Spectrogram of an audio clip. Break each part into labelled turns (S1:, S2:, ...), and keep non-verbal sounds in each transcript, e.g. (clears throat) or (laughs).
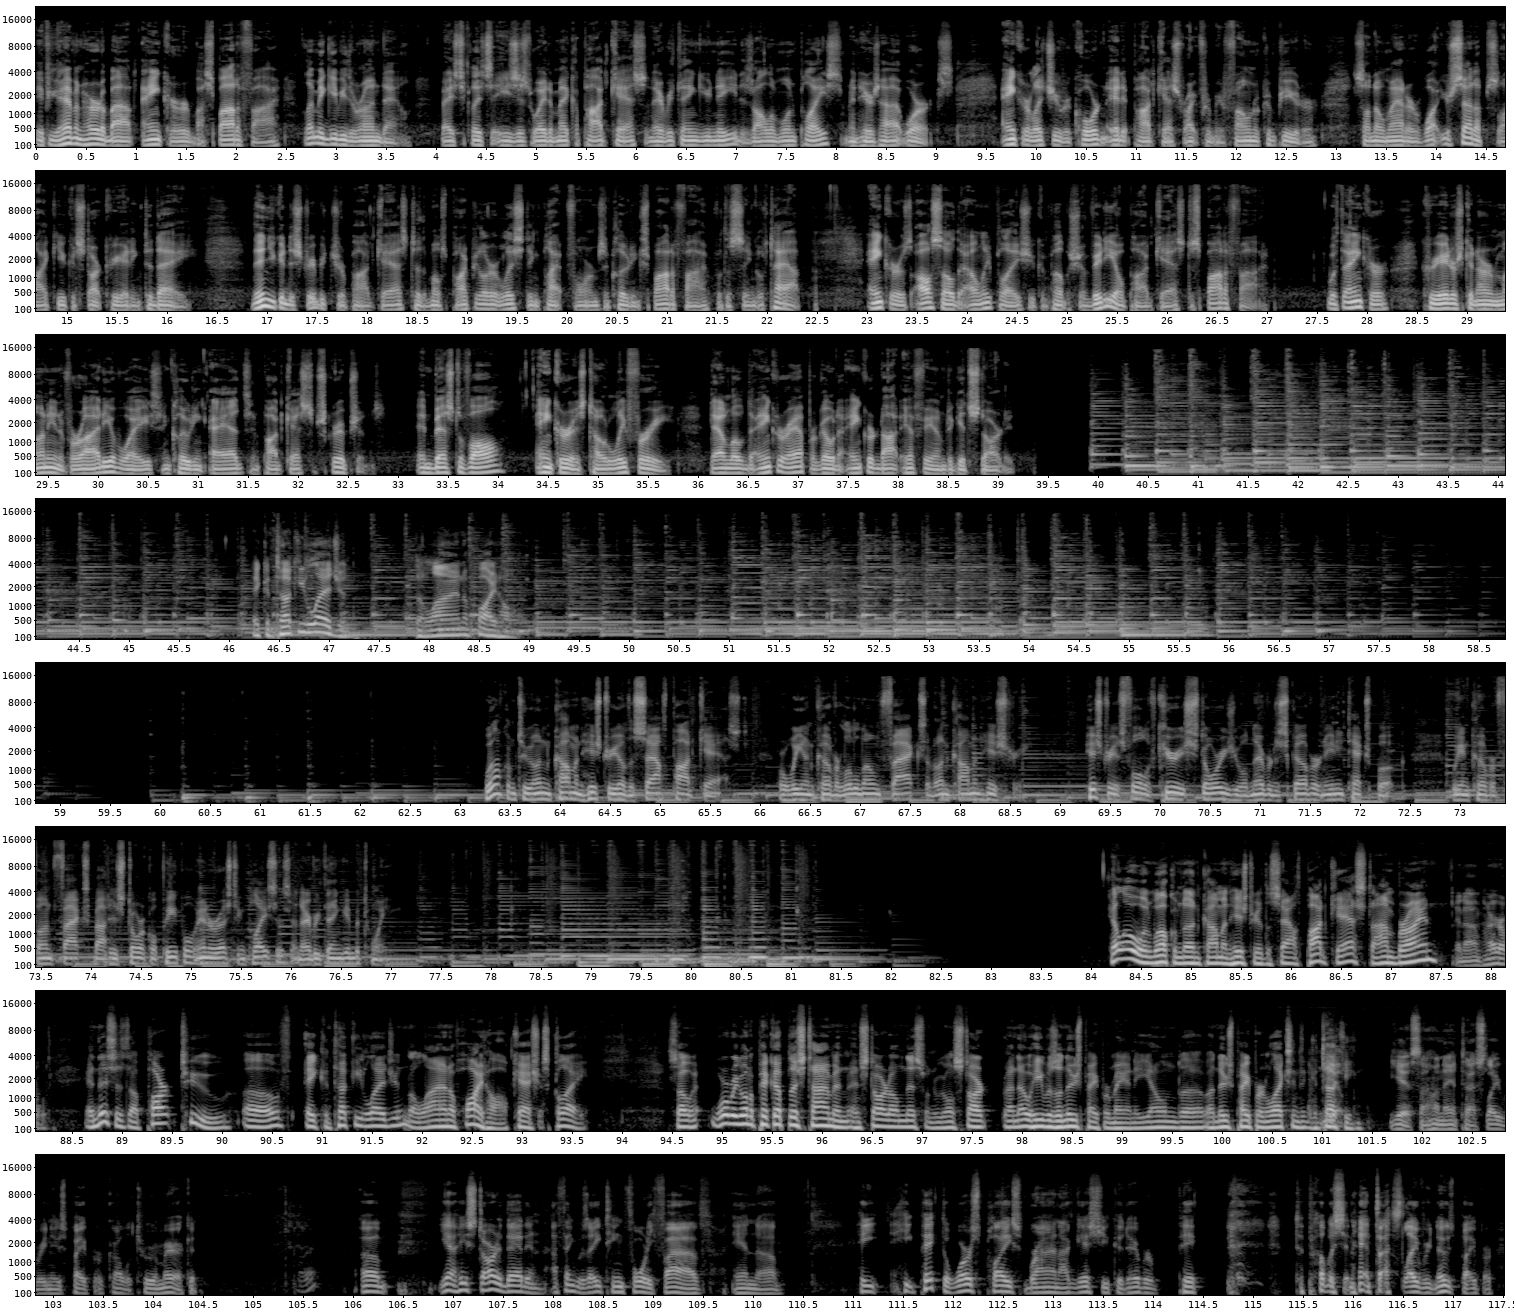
S1: If you haven't heard about Anchor by Spotify, let me give you the rundown. Basically, it's the easiest way to make a podcast, and everything you need is all in one place. And here's how it works Anchor lets you record and edit podcasts right from your phone or computer, so no matter what your setup's like, you can start creating today. Then you can distribute your podcast to the most popular listening platforms, including Spotify, with a single tap. Anchor is also the only place you can publish a video podcast to Spotify. With Anchor, creators can earn money in a variety of ways, including ads and podcast subscriptions. And best of all, Anchor is totally free. Download the Anchor app or go to anchor.fm to get started.
S2: A Kentucky legend, the Lion of Whitehall. Welcome to Uncommon History of the South podcast, where we uncover little known facts of uncommon history. History is full of curious stories you will never discover in any textbook. We uncover fun facts about historical people, interesting places, and everything in between. Hello, and welcome to Uncommon History of the South podcast. I'm Brian,
S3: And I'm Harold.
S2: And this is a part two of a Kentucky legend, the Lion of Whitehall, Cassius Clay. So, where are we going to pick up this time and, and start on this one? We're going to start. I know he was a newspaper man. He owned uh, a newspaper in Lexington, Kentucky.
S3: Yes, an anti-slavery newspaper called the True American. Um, yeah, he started that in I think it was 1845, and uh, he he picked the worst place, Brian. I guess you could ever pick (laughs) to publish an anti-slavery newspaper,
